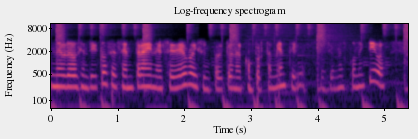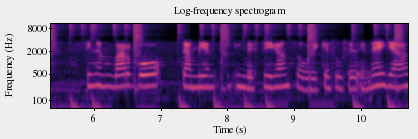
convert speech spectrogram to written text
neurocientífico se centra en el cerebro y su impacto en el comportamiento y las funciones cognitivas. Sin embargo, también investigan sobre qué sucede en ellas,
